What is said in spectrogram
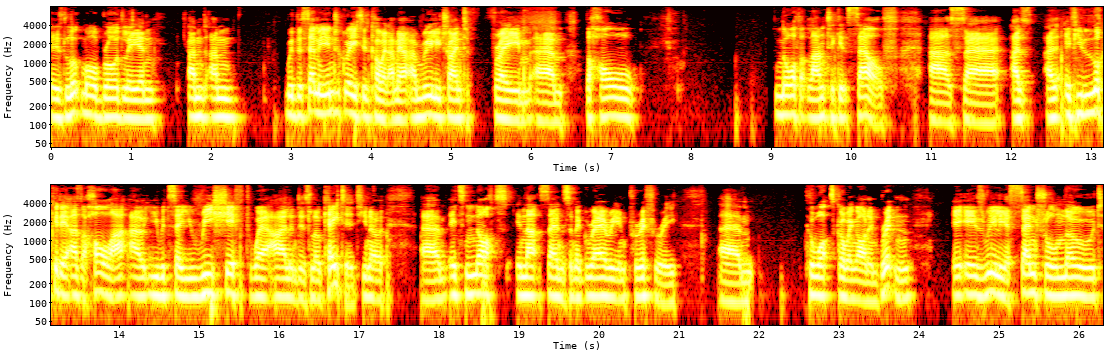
is look more broadly, and I'm I'm with the semi-integrated comment. I mean, I'm really trying to frame um, the whole North Atlantic itself as uh, as uh, if you look at it as a whole, I, I, you would say you reshift where Ireland is located. You know, um, it's not in that sense an agrarian periphery um, to what's going on in Britain. It is really a central node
